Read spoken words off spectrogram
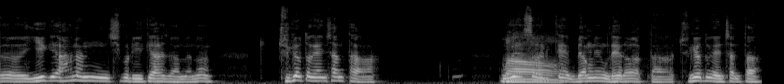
어, 얘기하는 식으로 얘기하자면은 죽여도 괜찮다. 위에서 아. 이렇게 명령 내려왔다. 죽여도 괜찮다.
